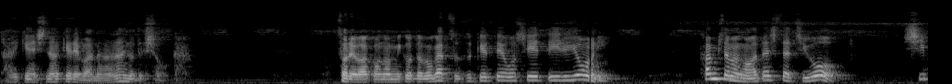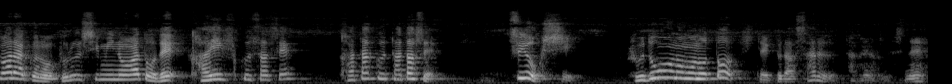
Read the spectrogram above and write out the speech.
体験しなければならないのでしょうかそれはこの御言葉が続けて教えているように、神様が私たちをしばらくの苦しみの後で回復させ、固く立たせ、強くし、不動のものとしてくださるためなんですね。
